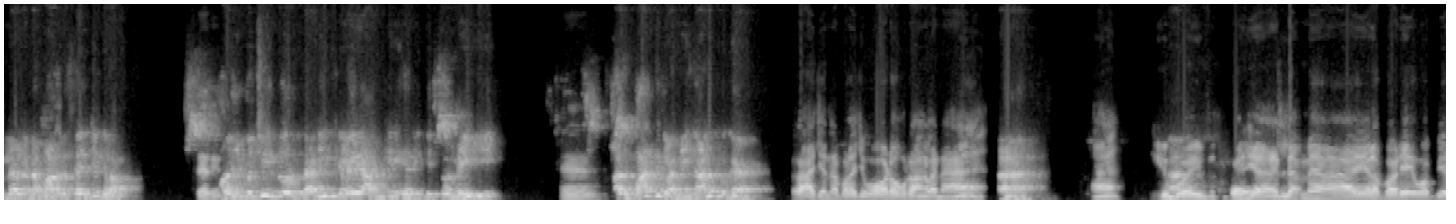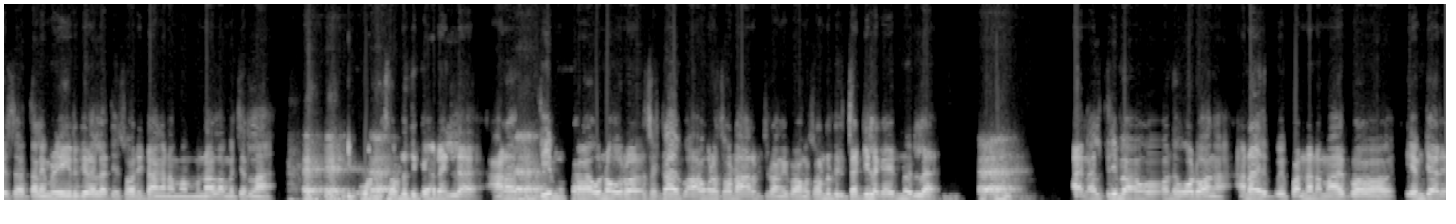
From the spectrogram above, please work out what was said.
இல்ல இல்ல நம்ம அதை செஞ்சுக்கலாம். சரி. குறைஞ்சபட்சம் இன்னொரு தனி கிளைய அங்கீகரிக்க சொல்லி அது பாத்துக்கலாம் நீங்க அனுப்புங்க. ராஜேந்திர பாலாஜி ஓட விடுறாங்களண்ணே. இப்போ இப்போ எல்லாமே எடப்பாடி ஓபிஎஸ் தலைமையில இருக்கிற எல்லாத்தையும் சொல்லிட்டாங்க நம்ம முன்னாள் அமைச்சர்லாம். இப்போ சொல்றதுக்கு இடம் இல்ல. ஆனா திமுக இன்னும் ஒரு வருஷம் அவங்கள சொல்ல ஆரம்பிச்சிருவாங்க. இப்போ அவங்க சொல்றதுக்கு சட்டியில இன்னும் இல்ல. அதனால திரும்பி அவங்க வந்து ஓடுவாங்க. ஆனா இப்ப பண்ண நம்ம இப்போ எம்ஜிஆர்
